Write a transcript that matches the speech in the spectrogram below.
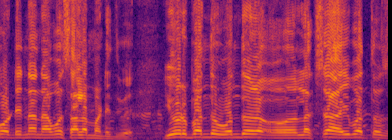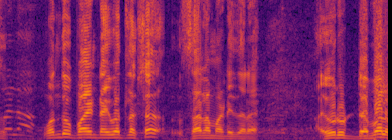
ಕೋಟಿನ ನಾವು ಸಾಲ ಮಾಡಿದ್ವಿ. ಇವರು ಬಂದು ಒಂದು ಲಕ್ಷ ಐವತ್ತು, ಒಂದು ಪಾಯಿಂಟ್ ಐವತ್ತು ಲಕ್ಷ ಸಾಲ ಮಾಡಿದ್ದಾರೆ. ಇವರು ಡಬಲ್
